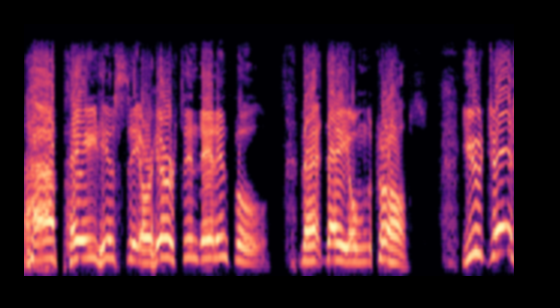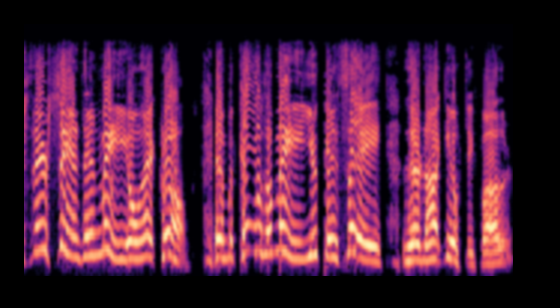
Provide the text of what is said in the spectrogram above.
I paid his sin or her sin debt in full that day on the cross. You judged their sins in me on that cross. And because of me, you can say they're not guilty, Father.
